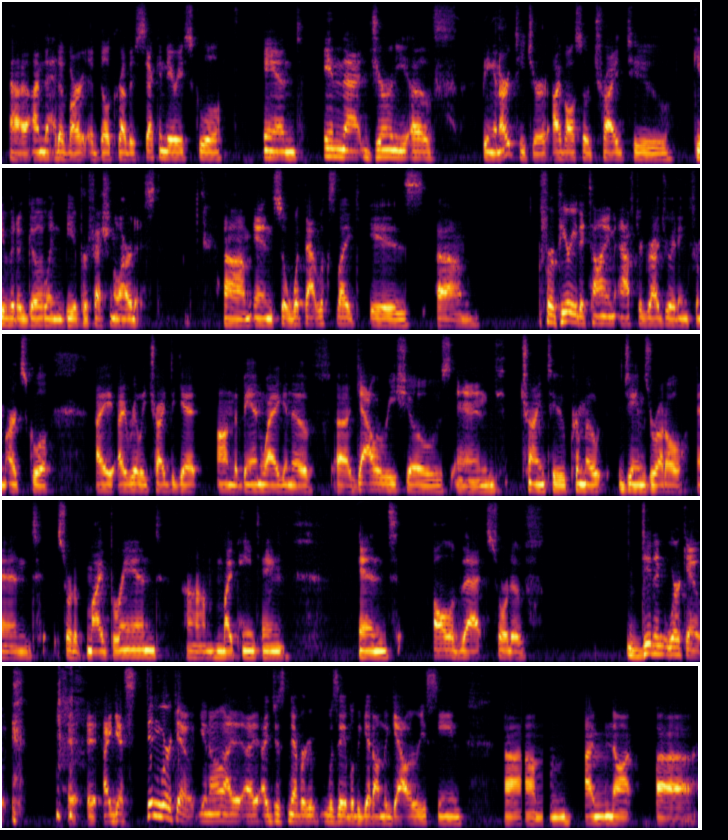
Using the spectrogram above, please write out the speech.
Uh, I'm the head of art at Bill Crothers Secondary School, and in that journey of being an art teacher, I've also tried to give it a go and be a professional artist. Um, and so, what that looks like is um, for a period of time after graduating from art school, I, I really tried to get on the bandwagon of uh, gallery shows and trying to promote James Ruddle and sort of my brand, um, my painting, and all of that sort of didn't work out. I, I, guess didn't work out. You know, I, I, I, just never was able to get on the gallery scene. Um, I'm not uh,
